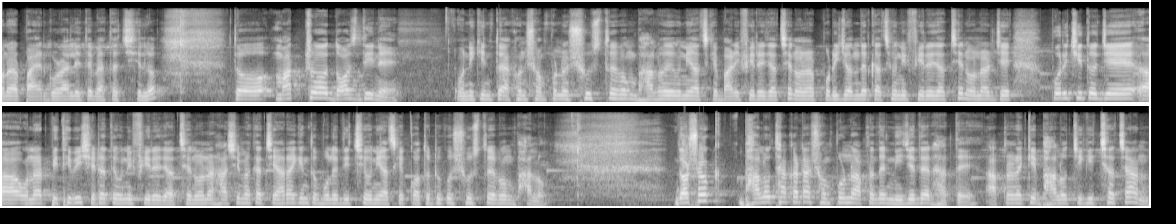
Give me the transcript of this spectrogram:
ওনার পায়ের গোড়ালিতে ব্যথা ছিল। তো মাত্র দশ দিনে উনি কিন্তু এখন সম্পূর্ণ সুস্থ এবং ভালো হয়ে উনি আজকে বাড়ি ফিরে যাচ্ছেন। ওনার পরিজনদের কাছে উনি ফিরে যাচ্ছেন। ওনার যে পরিচিত যে ওনার পৃথিবী, সেটাতে উনি ফিরে যাচ্ছেন। ওনার হাসি মাখা চেহারা কিন্তু বলে দিচ্ছে উনি আজকে কতটুকু সুস্থ এবং ভালো। দর্শক, ভালো থাকাটা সম্পূর্ণ আপনাদের নিজেদের হাতে। আপনারা কি ভালো চিকিৎসা চান,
